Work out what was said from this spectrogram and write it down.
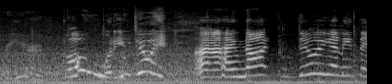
Over here. Go. What are you doing? I, I'm not doing anything.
